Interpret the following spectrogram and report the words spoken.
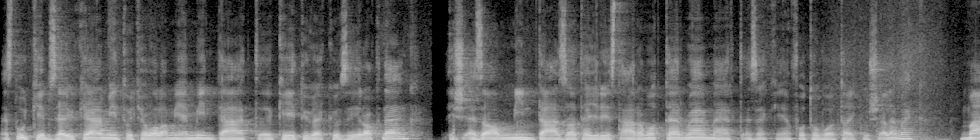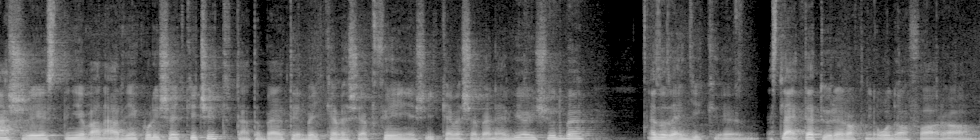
ezt úgy képzeljük el, mint hogyha valamilyen mintát eh, két üveg közé raknánk, és ez a mintázat egyrészt áramot termel, mert ezek ilyen fotovoltaikus elemek, Másrészt nyilván árnyékol is egy kicsit, tehát a beltérbe egy kevesebb fény és így kevesebb energia is jut be. Ez az egyik. Ezt lehet tetőre rakni, oldalfalra,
